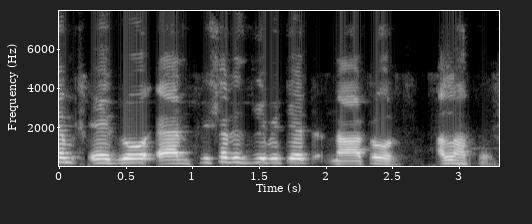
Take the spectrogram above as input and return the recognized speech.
M agro and fisheries limited Natore. আল্লাহ হাফেজ।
